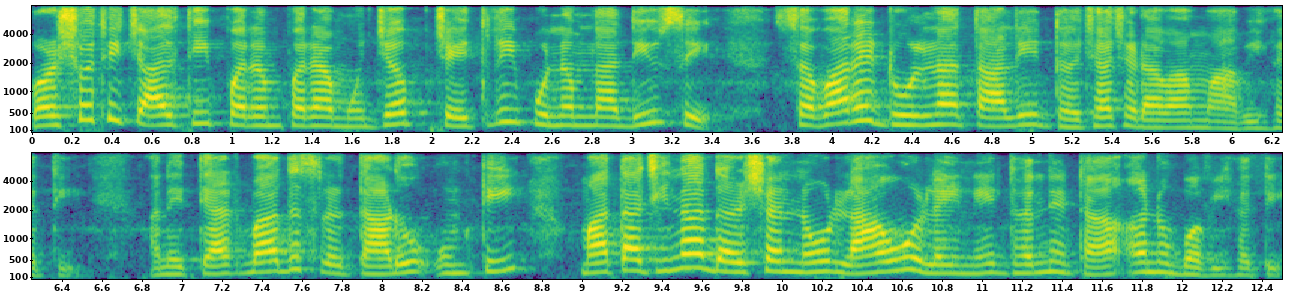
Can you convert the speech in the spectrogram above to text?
વર્ષોથી ચાલતી પરંપરા મુજબ ચૈત્રી પૂનમના દિવસે સવારે ઢોલના તાલે ધજા ચડાવવામાં આવી હતી અને ત્યારબાદ શ્રદ્ધાળુ ઉમટી માતાજીના દર્શનનો લાહવો લઈને ધન્યતા અનુભવી હતી.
